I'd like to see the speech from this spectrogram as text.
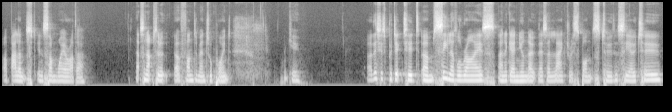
are balanced in some way or other. That's an absolute uh, fundamental point. Thank you. Uh, this is predicted um, sea level rise, and again, you'll note there's a lagged response to the CO2.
